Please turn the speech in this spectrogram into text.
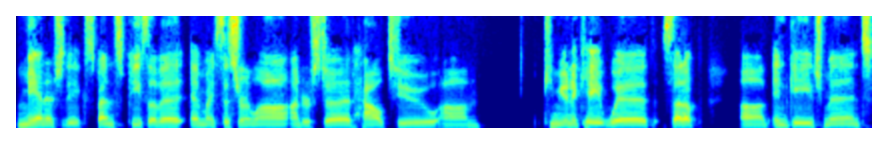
manage the expense piece of it. And my sister-in-law understood how to, um, communicate with, set up um, engagement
